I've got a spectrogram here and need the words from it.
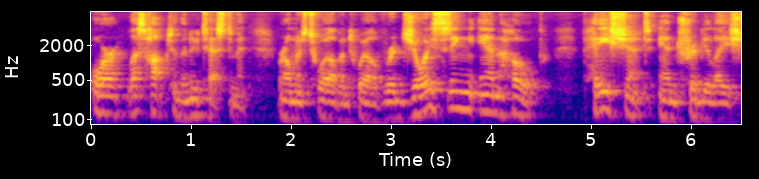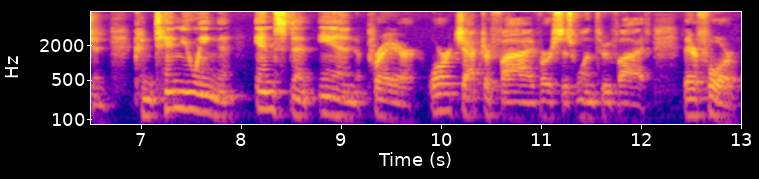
Or let's hop to the New Testament, Romans 12 and 12. Rejoicing in hope, patient in tribulation, continuing instant in prayer. Or chapter 5, verses 1 through 5. Therefore,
